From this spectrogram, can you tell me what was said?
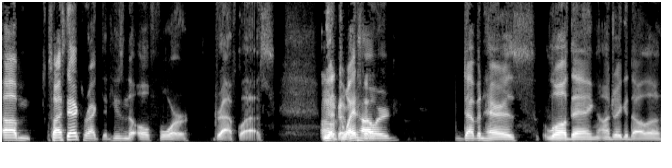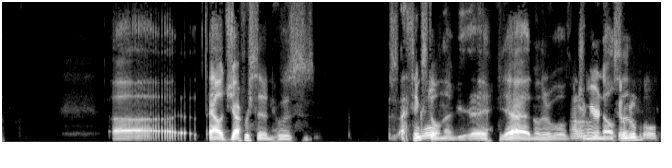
Um, so I stand corrected. He was in the 04 draft class. We Oh, got okay, Dwight Howard, Devin Harris, Luol Deng, Andre Iguodala, uh, Al Jefferson, who's I think still in the NBA. Yeah, another Wolves. Jameer know. He's gonna go for Nelson.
